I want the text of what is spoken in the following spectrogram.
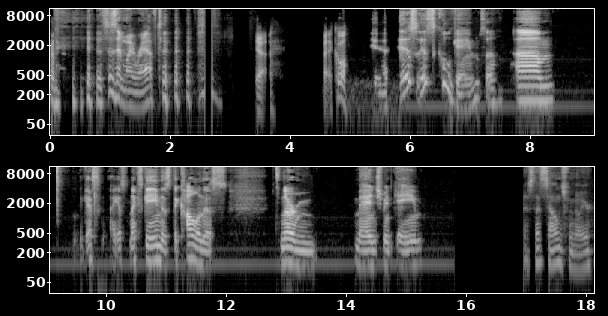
this isn't my raft. But cool. Yeah, it's it's a cool game. So, um, I guess I guess next game is the Colonists. It's another m- management game. yes, that sounds familiar.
